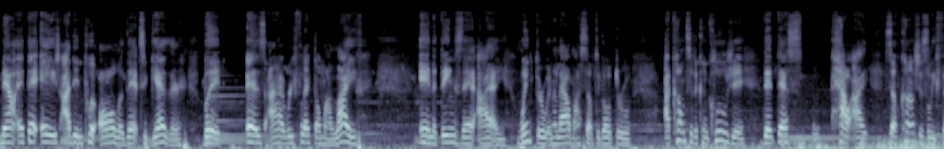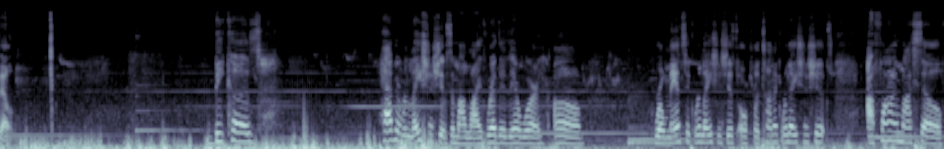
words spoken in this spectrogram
Now at that age I didn't put all of that together, but as I reflect on my life and the things that I went through and allowed myself to go through, I come to the conclusion that that's how I self-consciously felt. Because having relationships in my life, whether there were uh, romantic relationships or platonic relationships, I find myself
